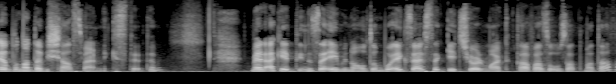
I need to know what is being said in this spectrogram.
Ve buna da bir şans vermek istedim. Merak ettiğinize emin olduğum bu egzersize geçiyorum artık daha fazla uzatmadan.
